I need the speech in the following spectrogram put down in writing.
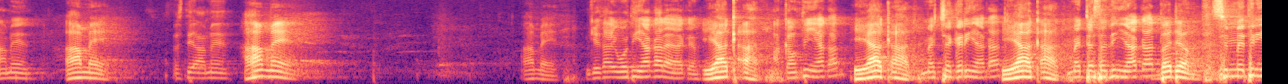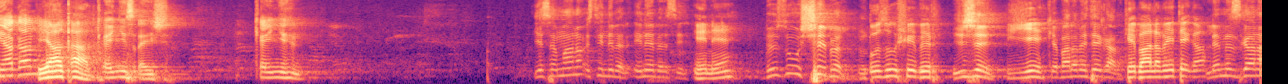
አሜን። አሜን። እስቲ አሜን። አሜን። አሜን። ጌታ ህይወትን ያውቃል አያውቅም? ያቃል አካውንትን ያውቃል፣ ያቃል መቸገርን ያውቃል፣ ያቃል መደሰትን ያውቃል፣ በደንብ። ስሜትን ያውቃል። ያቃል ቀኝ ስጠይሽ። ቀኝህን። የሰማ ነው። እስቲ እንበል እኔ በል እኔ ብዙ ሺህ ብር ብዙ ሺህ ብር ይዤ ይዤ ከባለቤቴ ጋር ከባለቤቴ ጋር ለምስጋና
